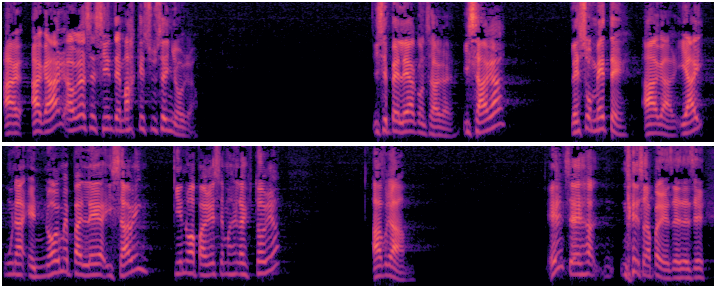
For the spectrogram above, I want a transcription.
Agar ahora se siente más que su señora. Y se pelea con Sara. Y Sara le somete a Agar. Y hay una enorme pelea. ¿Y saben quién no aparece más en la historia? Abraham. Él se desaparece. Es decir,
